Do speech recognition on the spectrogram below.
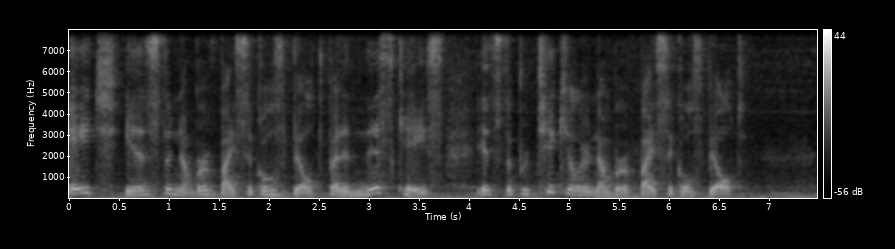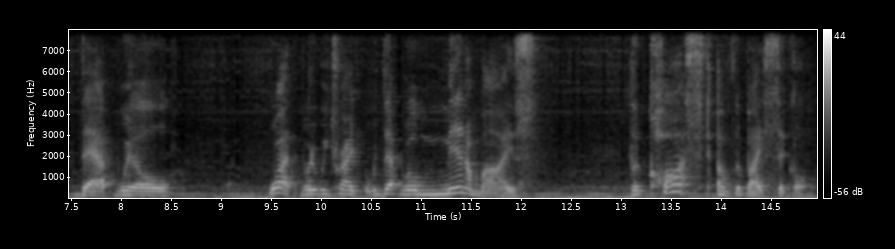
H is the number of bicycles built, but in this case, it's the particular number of bicycles built that will, what? What do we try? That will minimize the cost of the bicycle.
